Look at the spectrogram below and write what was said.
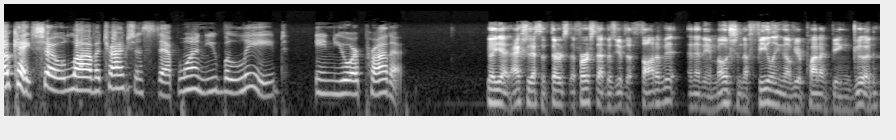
Okay, so law of attraction step 1, you believed in your product. Yeah, yeah. Actually, that's the third. The first step is you have the thought of it, and then the emotion, the feeling of your product being good,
